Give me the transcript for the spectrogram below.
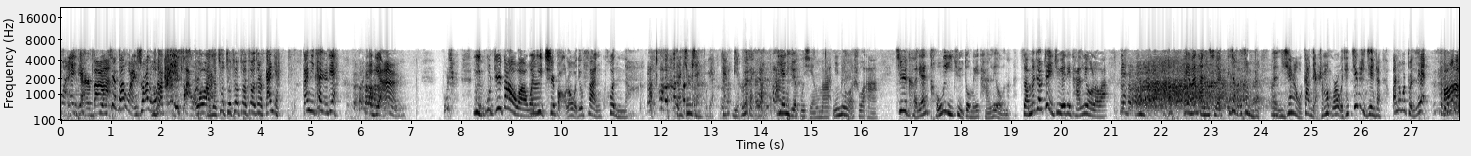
快点吧！我先把碗刷了，我把地扫了啊！哎呀，坐坐坐坐坐坐，赶紧，赶紧开始练，快点儿。不是，你不知道啊，我一吃饱了我就犯困呐。咱今儿先不练，咱明儿再练。坚决不行，妈，您听我说啊，今儿可连头一句都没弹溜呢，怎么着这句也得弹溜了啊？练，啊，练完才能歇。要不这么着，呃，你先让我干点什么活我先精神精神，完了我准练。啊，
